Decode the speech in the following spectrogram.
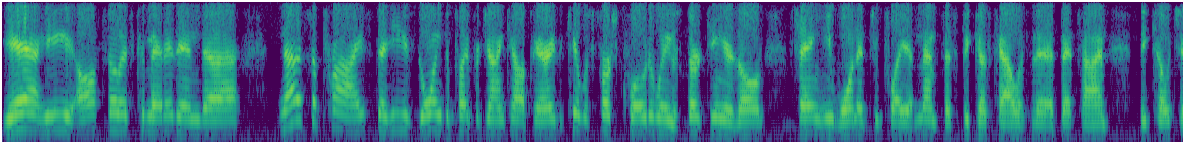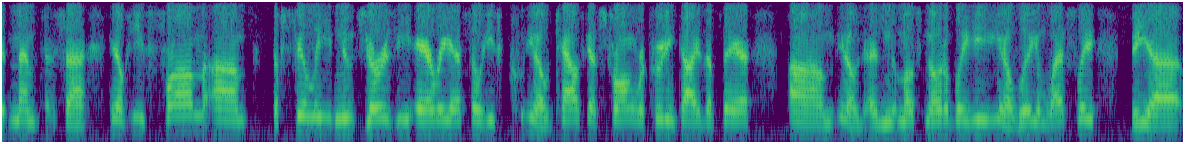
Yeah, he also is committed, and uh, not a surprise that he's going to play for John Calipari. The kid was first quoted when he was 13 years old, saying he wanted to play at Memphis because Cal was there at that time, the coach at Memphis. Uh, you know, he's from um, the Philly, New Jersey area, so he's you know Cal's got strong recruiting ties up there. Um, you know, and most notably, he you know William Wesley, the uh,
